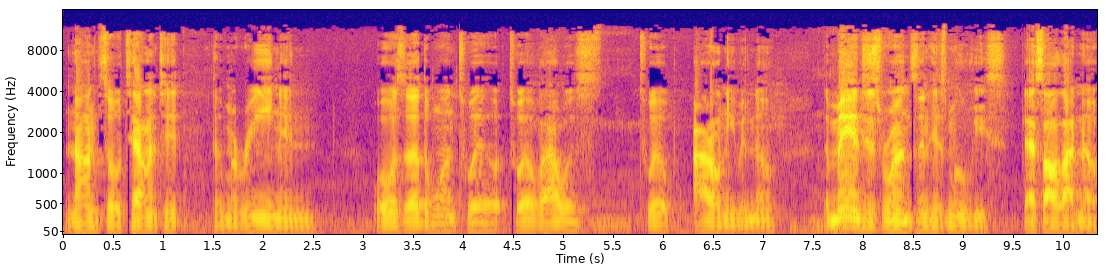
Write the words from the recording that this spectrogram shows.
non so talented, the Marine and what was the other one? 12, 12 hours, twelve. I don't even know. The man just runs in his movies. That's all I know.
